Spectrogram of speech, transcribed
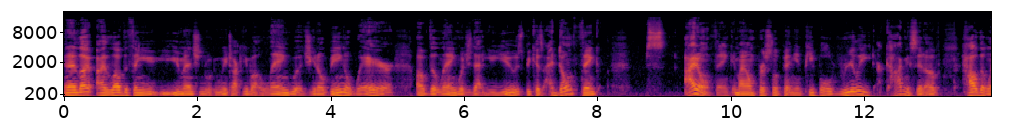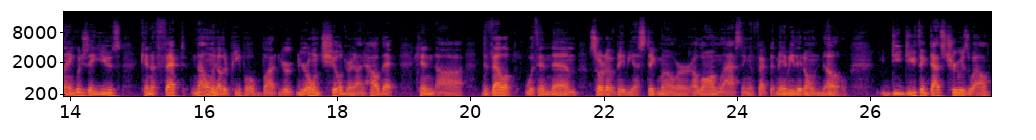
And I love I love the thing you you mentioned when you're talking about language. You know, being aware of the language that you use because I don't think I don't think, in my own personal opinion, people really are cognizant of how the language they use can affect not only other people but your your own children and how that can uh, develop within them sort of maybe a stigma or a long lasting effect that maybe they don't know. Do, do you think that's true as well?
